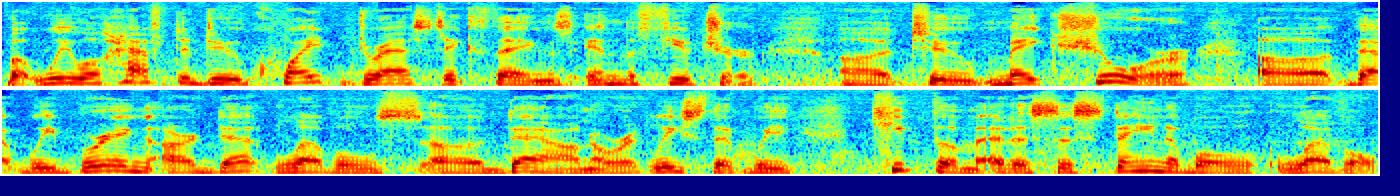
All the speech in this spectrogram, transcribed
But we will have to do quite drastic things in the future uh, to make sure uh, that we bring our debt levels uh, down, or at least that we keep them at a sustainable level.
